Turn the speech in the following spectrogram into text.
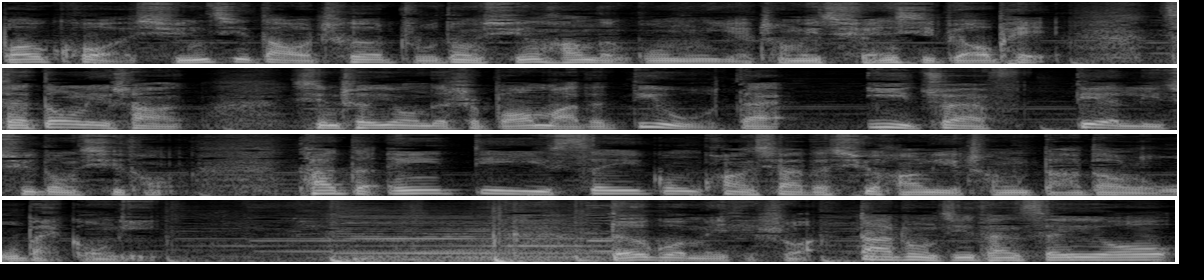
包括循迹倒车、主主动巡航等功能也成为全系标配。在动力上，新车用的是宝马的第五代 eDrive 电力驱动系统，它的 ADC 工况下的续航里程达到了五百公里。德国媒体说，大众集团 CEO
